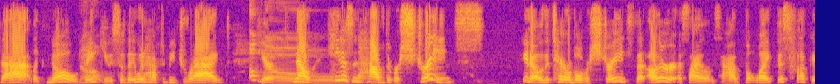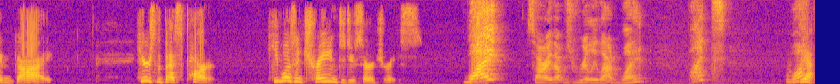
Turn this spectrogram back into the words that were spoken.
that. Like, no, No. thank you. So they would have to be dragged Oh, here. Now, he doesn't have the restraints, you know, the terrible restraints that other asylums have, but like this fucking guy. Here's the best part. He wasn't trained to do surgeries. What? Sorry, that was really loud. What? What? What? Yeah.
